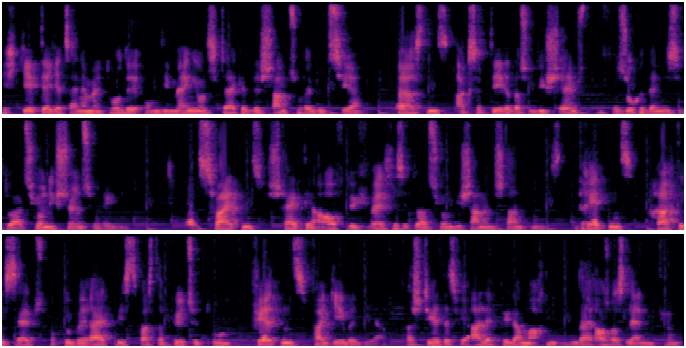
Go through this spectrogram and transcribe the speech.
Ich gebe dir jetzt eine Methode, um die Menge und Stärke der Scham zu reduzieren. Erstens, akzeptiere, dass du dich schämst und versuche deine Situation nicht schön zu reden. Zweitens, schreib dir auf, durch welche Situation die Scham entstanden ist. Drittens, frag dich selbst, ob du bereit bist, was dafür zu tun. Viertens, vergebe dir. Verstehe, dass wir alle Fehler machen und daraus was lernen können.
